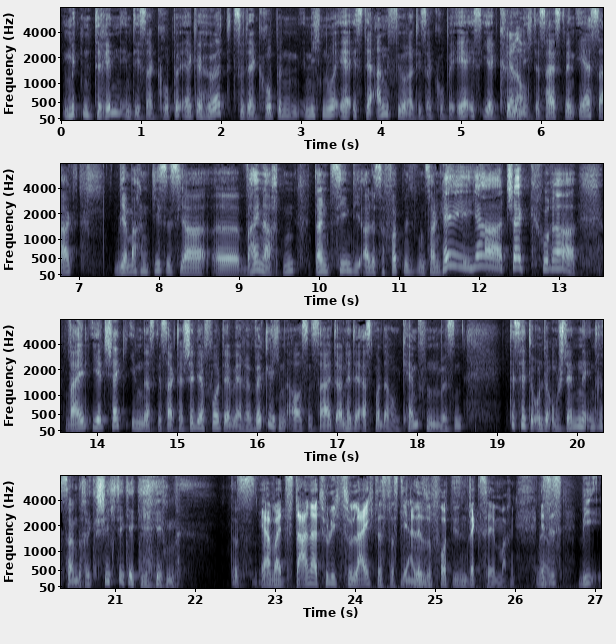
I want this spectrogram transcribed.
mittendrin in dieser Gruppe. Er gehört zu der Gruppe nicht nur, er ist der Anführer dieser Gruppe, er ist ihr König. Genau. Das heißt, wenn er sagt, wir machen dieses Jahr äh, Weihnachten, dann ziehen die alle sofort mit und sagen, hey, ja, Jack, hurra, weil ihr Jack ihnen das gesagt hat. Stell dir vor, der wäre wirklich ein Außenseiter und hätte erstmal darum kämpfen müssen. Das hätte unter Umständen eine interessantere Geschichte gegeben. Das, Ja, weil es da natürlich zu leicht ist, dass die Mhm. alle sofort diesen Wechsel machen. Es ist wie,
